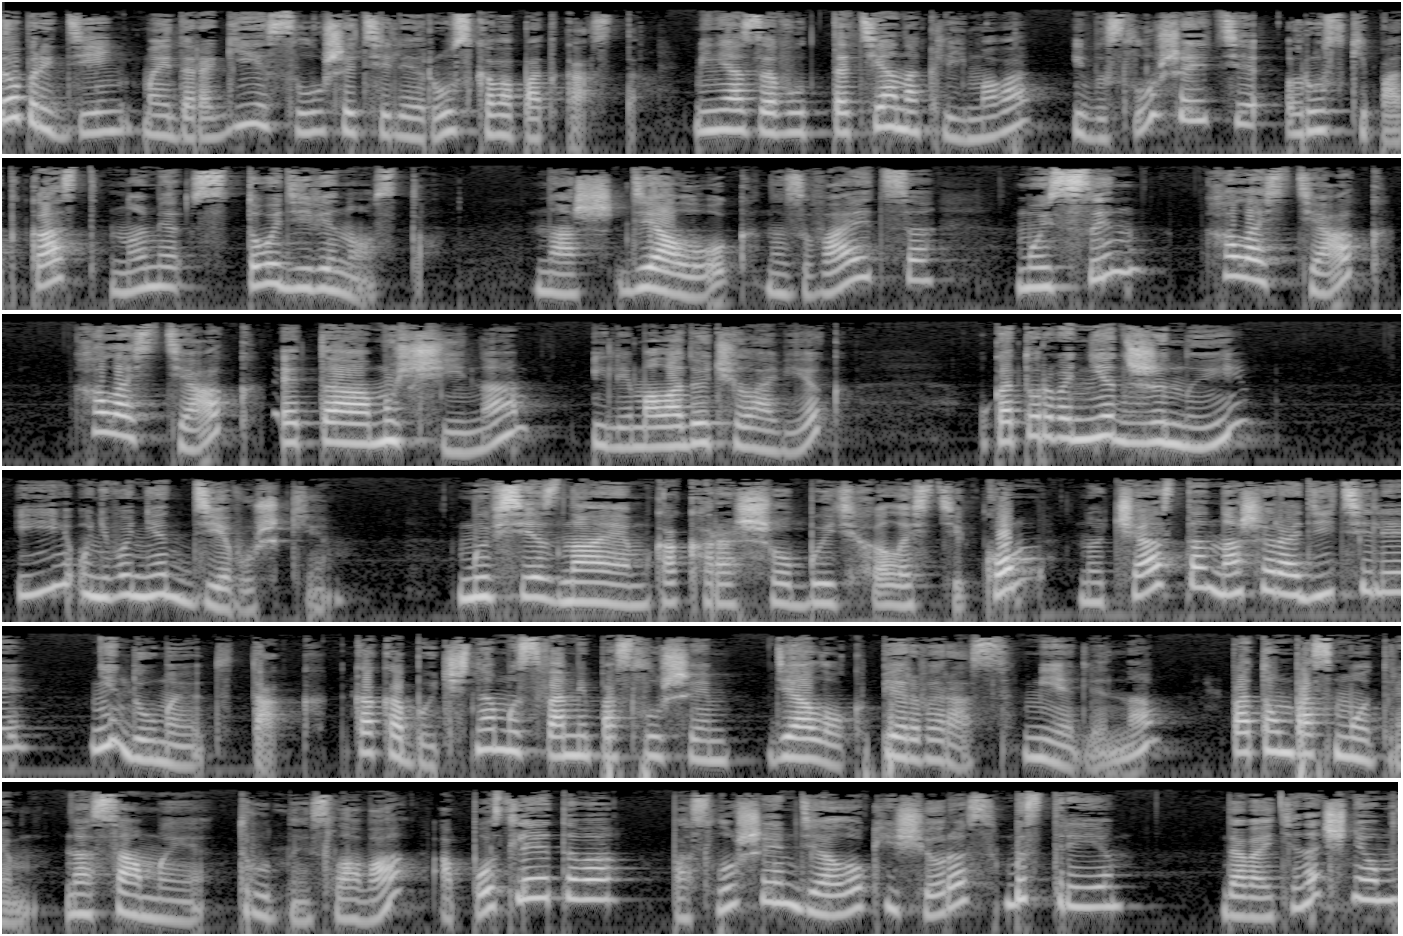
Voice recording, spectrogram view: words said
Добрый день, мои дорогие слушатели русского подкаста. Меня зовут Татьяна Климова, и вы слушаете русский подкаст номер 190. Наш диалог называется «Мой сын холостяк». Холостяк – это мужчина или молодой человек, у которого нет жены и у него нет девушки. Мы все знаем, как хорошо быть холостяком, но часто наши родители не думают так. Как обычно, мы с вами послушаем диалог первый раз медленно, потом посмотрим на самые трудные слова, а после этого послушаем диалог еще раз быстрее. Давайте начнем.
